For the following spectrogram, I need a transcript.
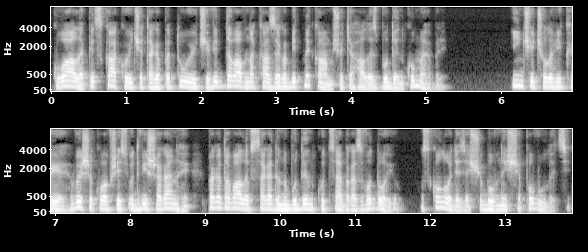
Куале, підскакуючи та репетуючи, віддавав накази робітникам, що тягали з будинку меблі. Інші чоловіки, вишикувавшись у дві шеренги, передавали всередину будинку цебра з водою, з колодязя, що був нижче по вулиці.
